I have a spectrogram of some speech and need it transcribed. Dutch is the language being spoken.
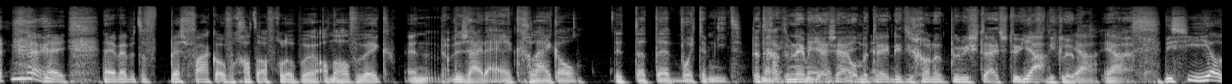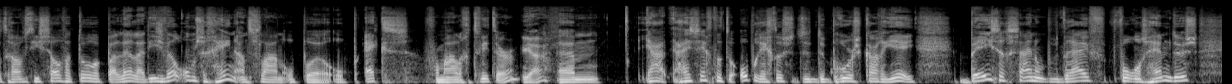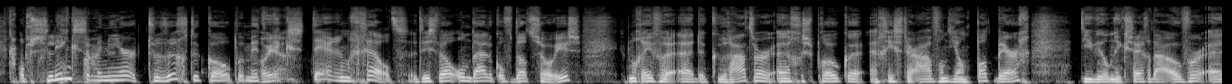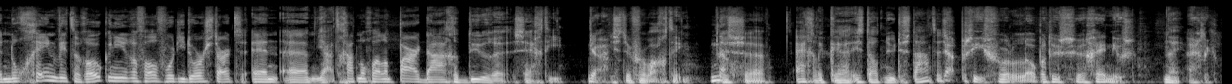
nee. Nee. nee, we hebben het er best vaak over gehad de afgelopen anderhalve week. En we zeiden eigenlijk gelijk al, dit, dat, dat wordt hem niet. Dat Nee, gaat hem nemen. nee, Jij zei al meteen, dit is gewoon een publiciteitsstuntje Ja, van die club. ja, ja. Die CEO trouwens, die Salvatore Palella, die is wel om zich heen aan het slaan op, eh, op X, voormalig Twitter. Ja? Ehm, ja, hij zegt dat de oprichters, de, de broers Carrier, bezig zijn om het bedrijf, volgens hem dus, op slinkste manier terug te kopen met Oh ja? extern geld. Het is wel onduidelijk of dat zo is. Ik heb nog even eh, de curator eh, gesproken eh, gisteravond, Jan Patberg. Die wil niks zeggen daarover. Nog geen witte rook in ieder geval voor die doorstart. En ja, het gaat nog wel een paar dagen duren, zegt hij. Ja. Is de verwachting. Nou. Dus eigenlijk is dat nu de status. ja, precies. Voorlopig dus geen nieuws. Nee. Eigenlijk.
